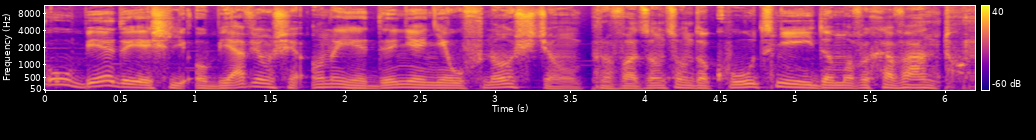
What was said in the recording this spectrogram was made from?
Pół biedy, jeśli objawią się one jedynie nieufnością prowadzącą do kłótni i domowych awantur.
